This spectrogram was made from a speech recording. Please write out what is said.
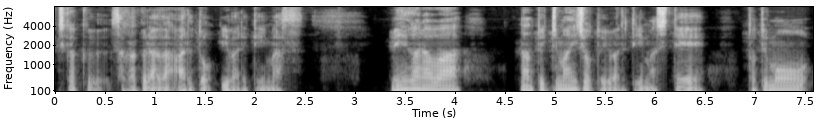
近く酒蔵があると言われています。銘柄はなんと1万以上と言われていまして、とても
